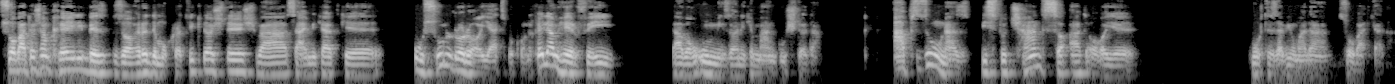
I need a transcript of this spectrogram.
صحبتاش هم خیلی به ظاهر دموکراتیک داشتش و سعی می‌کرد که اصول رو رعایت بکنه. خیلی هم حرفه‌ای در واقع اون میزانی که من گوش دادم. افزون از بیست و چند ساعت آقای مرتزوی اومدن صحبت کردن.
